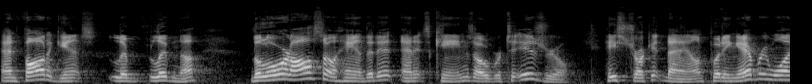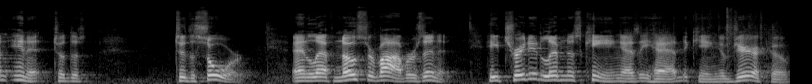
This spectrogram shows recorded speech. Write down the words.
and fought against Lib- Libnah. The Lord also handed it and its kings over to Israel. He struck it down, putting everyone in it to the, to the sword, and left no survivors in it. He treated Libnah's king as he had the king of Jericho.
